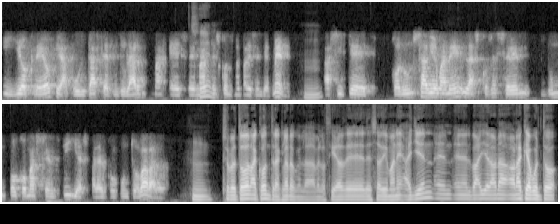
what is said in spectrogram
y yo creo que apunta a ser titular este martes contra el Paris Saint-Germain. Hmm. Así que con un Sadio Mané las cosas se ven un poco más sencillas para el conjunto bávaro. Hmm. Sobre todo la contra, claro, con la velocidad de, Sadio Mané. Allí en, el Bayern, ahora, ahora que ha vuelto,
